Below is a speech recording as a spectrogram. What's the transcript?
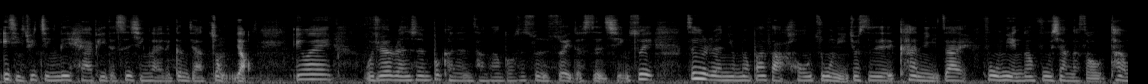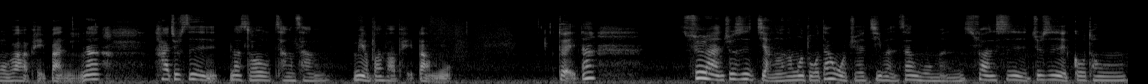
一起去经历 happy 的事情来的更加重要。因为我觉得人生不可能常常都是顺遂的事情，所以这个人有没有办法 hold 住你，就是看你在负面跟负向的时候，他有没有办法陪伴你。那他就是那时候常常没有办法陪伴我，对，那。虽然就是讲了那么多，但我觉得基本上我们算是就是沟通，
